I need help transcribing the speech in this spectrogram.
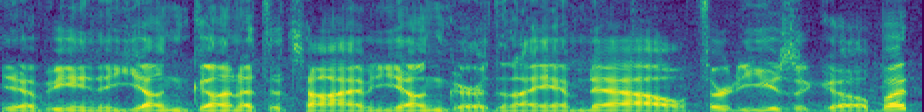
you know, being a young gun at the time, younger than I am now, 30 years ago. But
